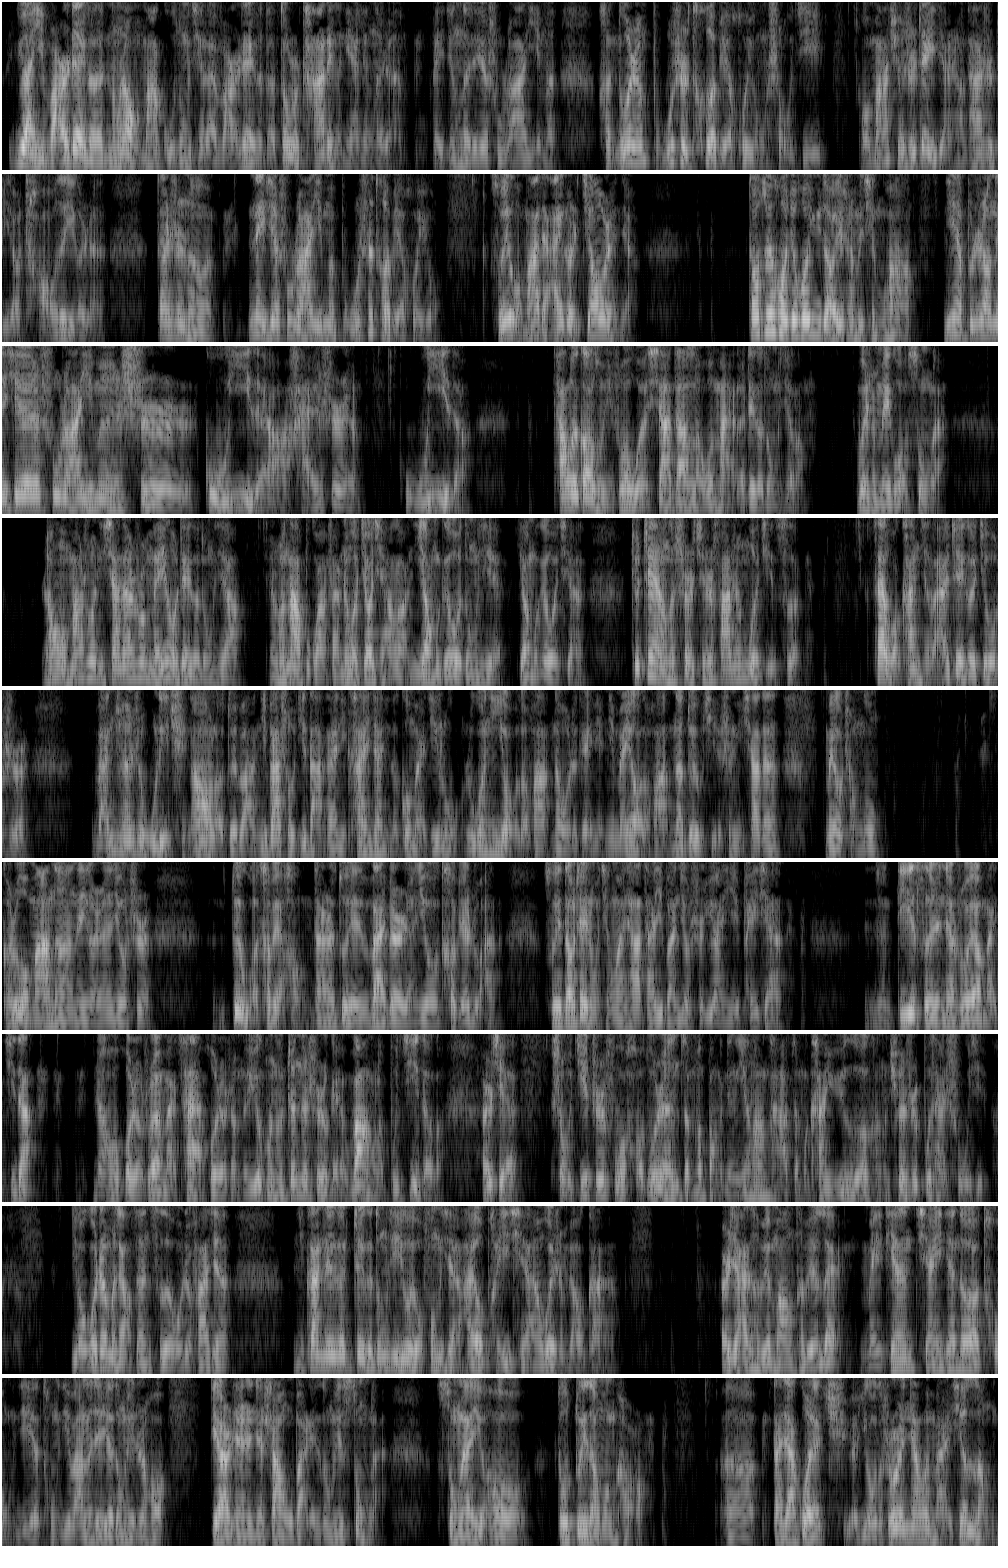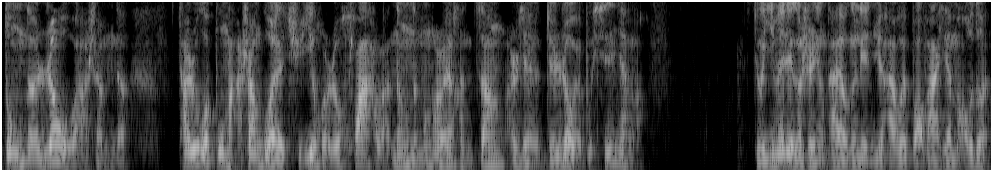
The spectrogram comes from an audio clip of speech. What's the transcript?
愿意玩这个能让我妈鼓动起来玩这个的，都是她这个年龄的人，北京的这些叔叔阿姨们，很多人不是特别会用手机。我妈确实这一点上她是比较潮的一个人。但是呢，那些叔叔阿姨们不是特别会用，所以我妈得挨个教人家。到最后就会遇到一什么情况啊？你也不知道那些叔叔阿姨们是故意的呀，还是无意的。他会告诉你说：“我下单了，我买了这个东西了，为什么没给我送来？”然后我妈说：“你下单说没有这个东西啊？”人说：“那不管，反正我交钱了，你要么给我东西，要么给我钱。”就这样的事儿其实发生过几次，在我看起来，这个就是。完全是无理取闹了，对吧？你把手机打开，你看一下你的购买记录，如果你有的话，那我就给你；你没有的话，那对不起，是你下单没有成功。可是我妈呢，那个人又是对我特别横，但是对外边人又特别软，所以到这种情况下，她一般就是愿意赔钱。第一次人家说要买鸡蛋，然后或者说要买菜或者什么的，有可能真的是给忘了，不记得了。而且手机支付，好多人怎么绑定银行卡，怎么看余额，可能确实不太熟悉。有过这么两三次，我就发现，你干这个这个东西又有风险，还有赔钱，为什么要干啊？而且还特别忙，特别累，每天前一天都要统计，统计完了这些东西之后，第二天人家上午把这个东西送来，送来以后都堆到门口，呃，大家过来取。有的时候人家会买一些冷冻的肉啊什么的，他如果不马上过来取，一会儿就化了，弄得门口也很脏，而且这肉也不新鲜了。就因为这个事情，他要跟邻居还会爆发一些矛盾。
